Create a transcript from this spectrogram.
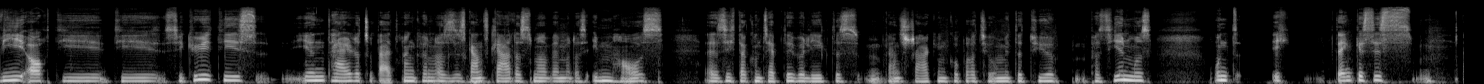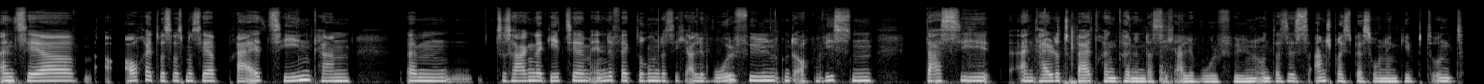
wie auch die, die Securities ihren Teil dazu beitragen können. Also es ist ganz klar, dass man, wenn man das im Haus äh, sich da Konzepte überlegt, das ganz stark in Kooperation mit der Tür passieren muss. Und ich denke, es ist ein sehr, auch etwas, was man sehr breit sehen kann, ähm, zu sagen, da geht es ja im Endeffekt darum, dass sich alle wohlfühlen und auch wissen, dass sie einen Teil dazu beitragen können, dass sich alle wohlfühlen und dass es Ansprechpersonen gibt. Und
